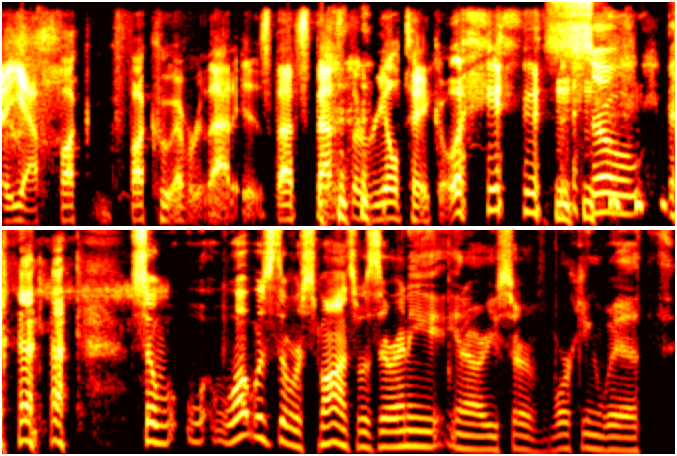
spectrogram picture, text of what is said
Uh, yeah, fuck, fuck whoever that is. That's that's the real takeaway. so, so what was the response? Was there any? You know, are you sort of working with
